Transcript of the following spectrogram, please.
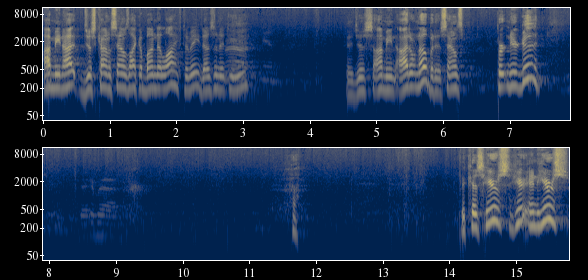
I mean, it just kind of sounds like abundant life to me, doesn't it to you? It just, I mean, I don't know, but it sounds pretty near good. Because here's here and here's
